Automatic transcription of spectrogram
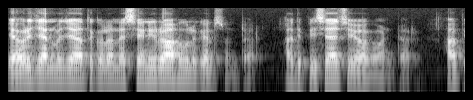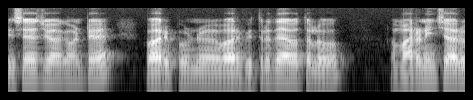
ఎవరి జన్మజాతకంలోనే శని రాహువులు కలిసి ఉంటారు అది పిశాచ యోగం అంటారు. ఆ పిశాచ యోగం అంటే వారి పుణ్య వారి పితృదేవతలు మరణించారు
